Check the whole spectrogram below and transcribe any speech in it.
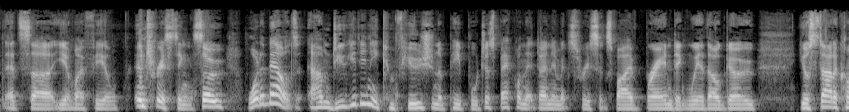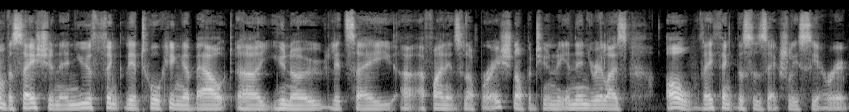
that's uh, yeah my feel. Interesting. So what about um, do you get any confusion of people just back on that dynamics 365 branding where they'll go you'll start a conversation and you think they're talking about uh, you know let's say a finance and operation opportunity and then you realize oh they think this is actually crm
